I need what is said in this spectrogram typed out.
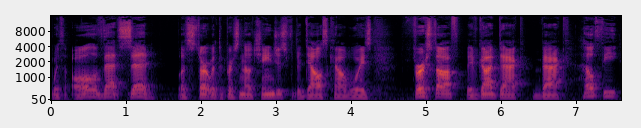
with all of that said, let's start with the personnel changes for the Dallas Cowboys. First off, they've got Dak back healthy.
